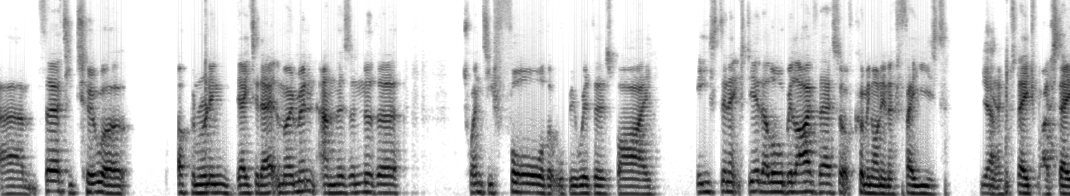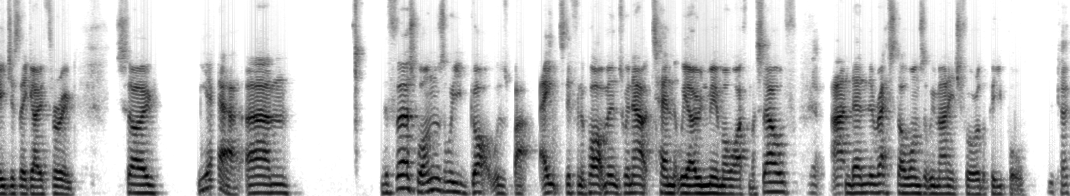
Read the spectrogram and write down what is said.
um, 32 are up and running day to day at the moment, and there's another 24 that will be with us by Easter next year. They'll all be live. They're sort of coming on in a phased, yeah, you know, stage by stage as they go through. So, yeah, um, the first ones we got was about eight different apartments. We're now at 10 that we own, me and my wife, myself. Yeah. And then the rest are ones that we manage for other people. Okay.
